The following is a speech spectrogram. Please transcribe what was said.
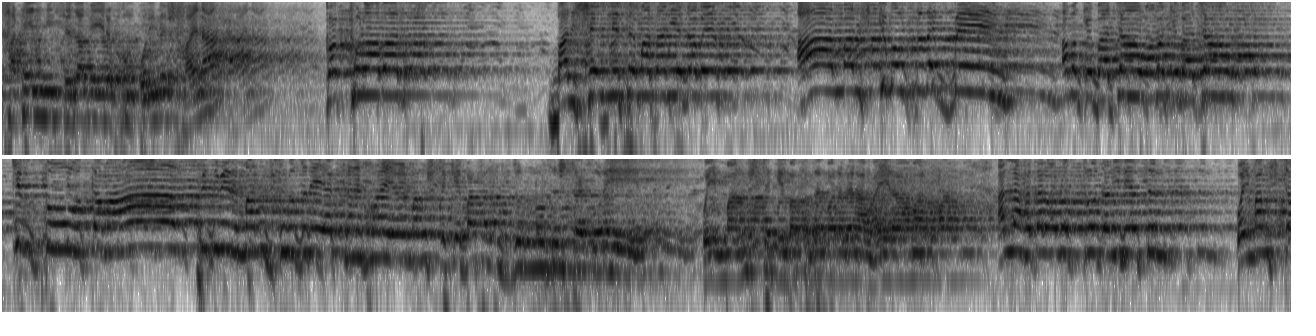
খাটের নিচে যাবে, এরকম পরিবেশ হয় না। কখনো আবার বালিশের নিচে মাথা নিয়ে যাবে। আর মানুষকে বলতে থাকবে আমাকে বাঁচাও আমাকে বাঁচাও। কিন্তু তাম পৃথিবীর মানুষগুলো যদি একখানে হয়, ওই মানুষটাকে বাঁচানোর জন্য চেষ্টা করে, ওই মানুষটাকে বাঁচাতে পারবে না ভাইরা আমার। আল্লাহ তাআলা অন্যত্র জানিয়ে দিয়েছেন, ওই মানুষটা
